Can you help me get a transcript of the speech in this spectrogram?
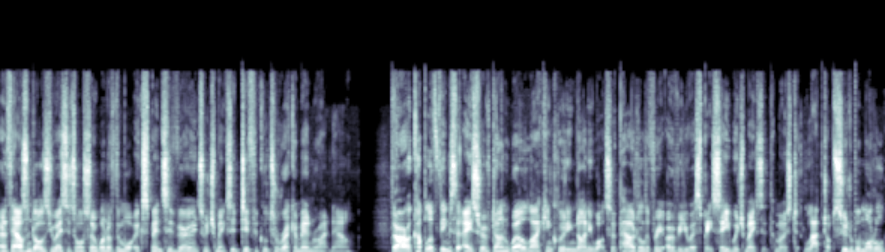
At $1,000 US, it's also one of the more expensive variants, which makes it difficult to recommend right now. There are a couple of things that Acer have done well, like including 90 watts of power delivery over USB-C, which makes it the most laptop suitable model,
